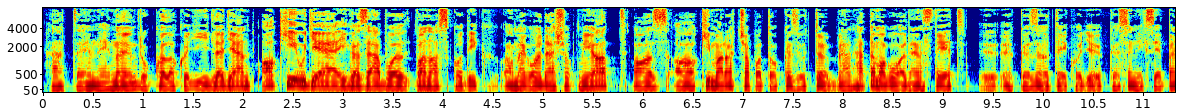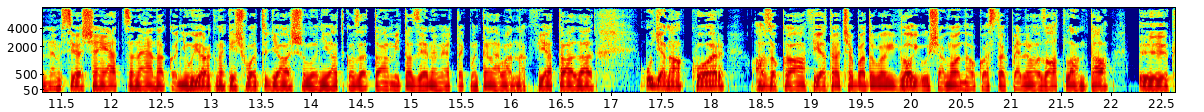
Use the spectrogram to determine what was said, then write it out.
Hát én, én nagyon drukkolok, hogy így legyen. Aki ugye igazából panaszkodik a megoldások miatt, az a kimaradt csapatok közül többen. Hát nem a Golden State, ő, ők közölték, hogy ők köszönik szépen, nem szívesen játszanának. A New Yorknak is volt ugye hasonló nyilatkozata, amit azért nem értek, mert tele vannak fiatallal. Ugyanakkor azok a fiatal csapatok, akik logikusan gondolkoztak, például az Atlanta, ők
